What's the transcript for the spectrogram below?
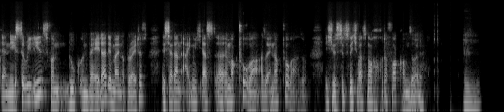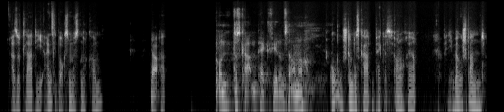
der nächste Release von Luke und Vader, den beiden Operatives, ist ja dann eigentlich erst äh, im Oktober, also Ende Oktober. Also ich wüsste jetzt nicht, was noch davor kommen soll. Mhm. Also klar, die Einzelboxen müssten noch kommen. Ja, Und das Kartenpack fehlt uns ja auch noch. Oh, stimmt, das Kartenpack ist auch noch, ja. Bin ich mal gespannt.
